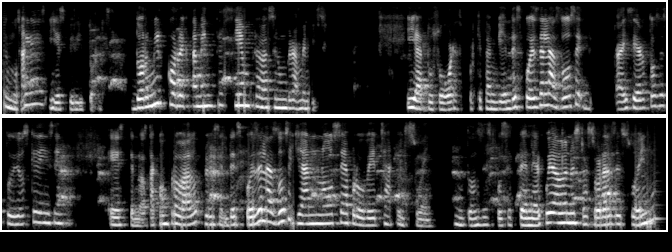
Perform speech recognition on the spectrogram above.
emocionales y espirituales. Dormir correctamente siempre va a ser un gran beneficio. Y a tus horas, porque también después de las 12, hay ciertos estudios que dicen, este, no está comprobado, pero dicen, después de las 12 ya no se aprovecha el sueño. Entonces, pues tener cuidado de nuestras horas de sueño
